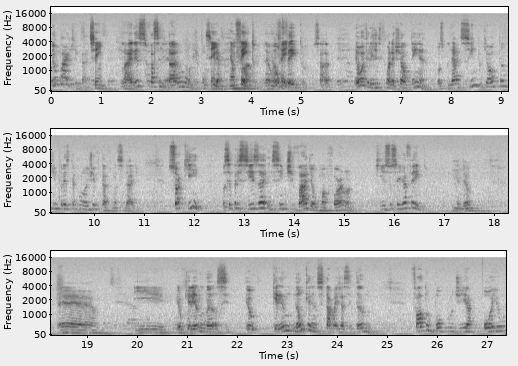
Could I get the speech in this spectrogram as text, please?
E o parque, cara. Sim. Lá eles facilitaram, tipo, Sim, criar. é um feito. É, é um, feito. feito. sabe? Eu acredito que o Marechal tenha possibilidade, sim, porque olha o tanto de empresa de tecnologia que está aqui na cidade. Só que você precisa incentivar de alguma forma que isso seja feito, entendeu? Uhum. É, e eu querendo não, eu querendo não querendo citar, mas já citando, falta um pouco de apoio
